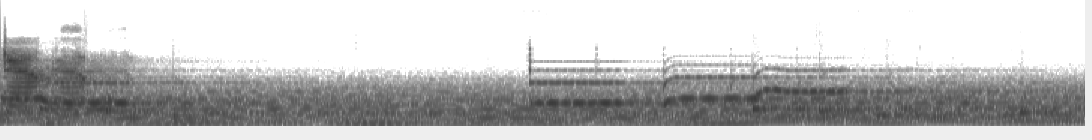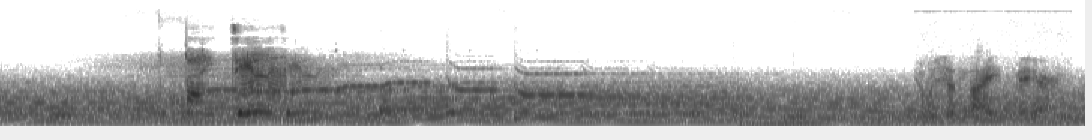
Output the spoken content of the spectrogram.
dance? By Dylan. It was a nightmare.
